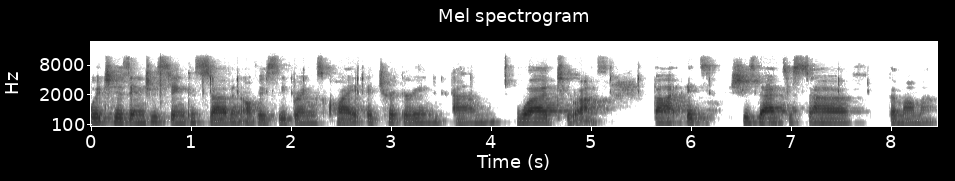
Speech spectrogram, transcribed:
which is interesting because servant obviously brings quite a triggering um, word to us but it's she's there to serve the mama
